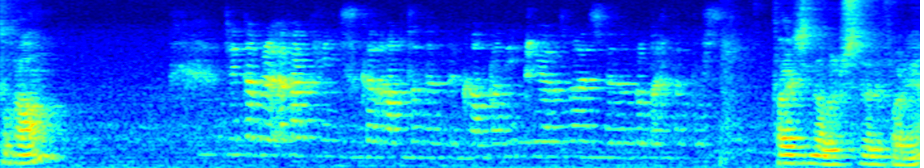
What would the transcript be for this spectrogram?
Słucham? Dzień dobry, Ewa Klińska, Hampton and the Company. Czy ja rozmawiam z panem Robertem Puskim? Tak, dzień dobry, przy telefonie.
